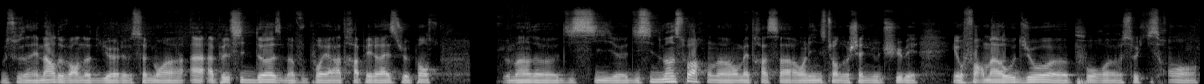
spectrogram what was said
ou si vous en avez marre de voir notre gueule seulement à, petite dose, bah, vous pourrez rattraper le reste, je pense, demain euh, d'ici euh, d'ici demain soir. On, mettra ça en ligne sur nos chaînes YouTube et, au format audio pour ceux qui seront en,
